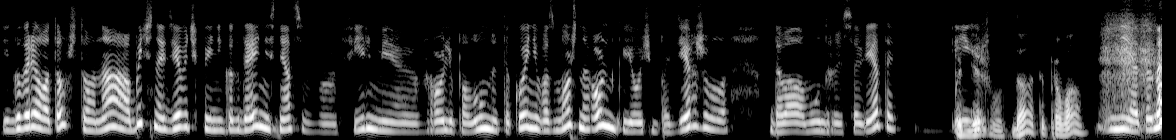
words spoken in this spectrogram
и говорила о том, что она обычная девочка и никогда ей не снятся в фильме в роли Полумны. Такое невозможно. Роулинг ее очень поддерживала, давала мудрые советы. И- Поддерживал? Да, ты права. Нет, она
